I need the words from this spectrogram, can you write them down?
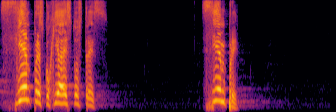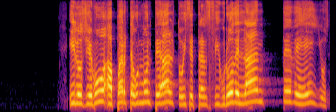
Siempre escogía a estos tres. Siempre. Y los llevó aparte a un monte alto y se transfiguró delante de ellos,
